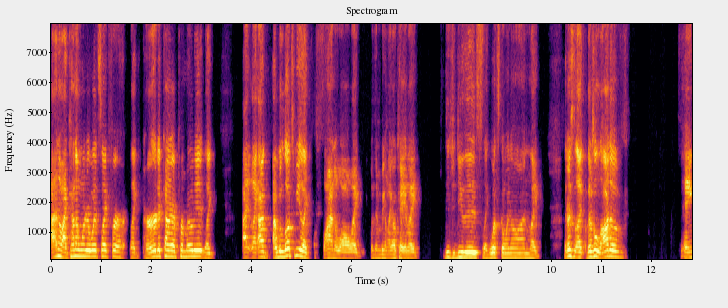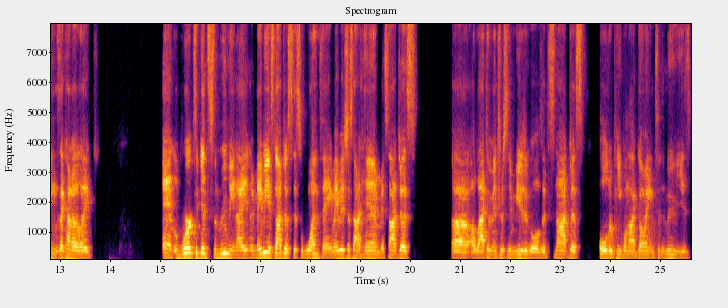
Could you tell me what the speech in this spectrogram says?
I don't know. I kind of wonder what it's like for like her to kind of promote it. Like I like I, I would love to be like a fly on the wall, like with them being like, okay, like did you do this? Like what's going on? Like there's like there's a lot of things that kind of like and worked against the movie. And I maybe it's not just this one thing. Maybe it's just not him. It's not just uh, a lack of interest in musicals. It's not just older people not going to the movies.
